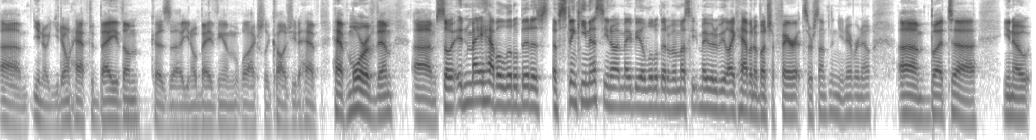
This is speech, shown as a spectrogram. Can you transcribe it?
Um, you know, you don't have to bathe them because uh, you know bathing them will actually cause you to have have more of them. Um, so it may have a little bit of, of stinkiness. You know, it may be a little bit of a musky. Maybe it'll be like having a bunch of ferrets or something. You never know. Um, but uh, you know.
